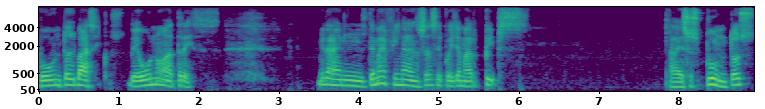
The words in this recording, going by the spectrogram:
Puntos básicos, de 1 a 3. Mira, en el tema de finanzas se puede llamar pips a esos puntos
